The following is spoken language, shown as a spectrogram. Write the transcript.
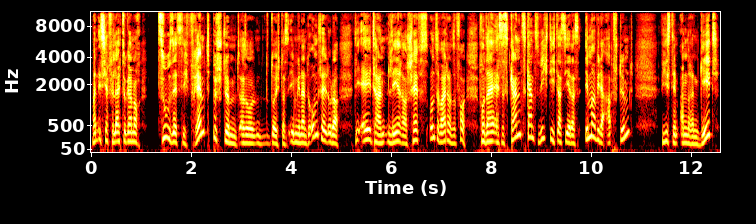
Man ist ja vielleicht sogar noch zusätzlich fremdbestimmt, also durch das eben genannte Umfeld oder die Eltern, Lehrer, Chefs und so weiter und so fort. Von daher ist es ganz, ganz wichtig, dass ihr das immer wieder abstimmt, wie es dem anderen geht,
